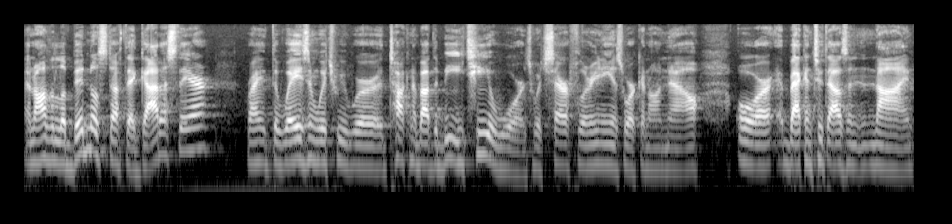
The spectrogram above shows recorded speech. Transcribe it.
and all the libidinal stuff that got us there, right? The ways in which we were talking about the BET Awards, which Sarah Florini is working on now, or back in 2009,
